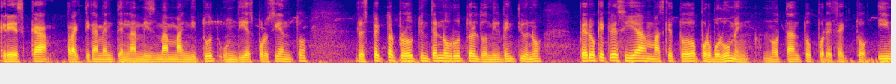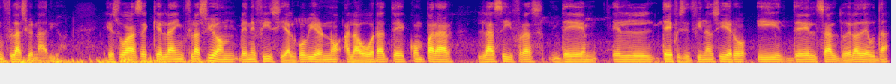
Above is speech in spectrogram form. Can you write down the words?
crezca prácticamente en la misma magnitud, un 10%, respecto al Producto Interno Bruto del 2021, pero que crecía más que todo por volumen, no tanto por efecto inflacionario. Eso hace que la inflación beneficie al gobierno a la hora de comparar las cifras del déficit financiero y del saldo de la deuda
